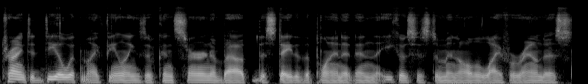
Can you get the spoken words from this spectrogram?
trying to deal with my feelings of concern about the state of the planet and the ecosystem and all the life around us.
